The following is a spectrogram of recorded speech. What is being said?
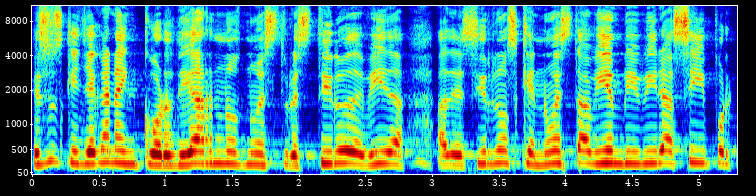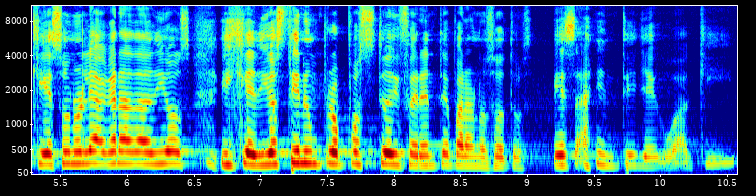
Esos que llegan a incordiarnos nuestro estilo de vida, a decirnos que no está bien vivir así porque eso no le agrada a Dios y que Dios tiene un propósito diferente para nosotros. Esa gente llegó aquí.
